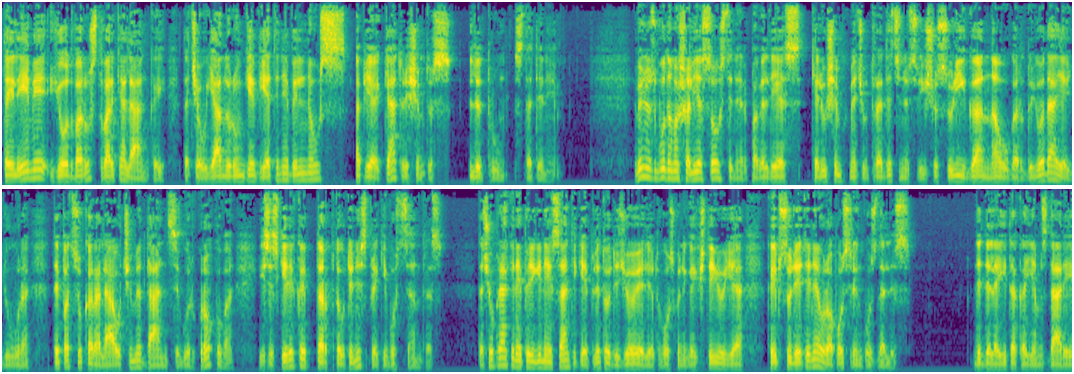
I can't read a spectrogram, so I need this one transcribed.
Tai lėmė jo dvarus tvarkę Lenkai, tačiau ją nurungė vietinė Vilniaus apie 400 litrų statinė. Vilnius būdama šalies sostinė ir paveldėjęs kelių šimtmečių tradicinius ryšius su Ryga, Naugardu, Juodąją jūrą, taip pat su Karaliaučiumi, Dancigu ir Krokuva, įsiskyrė kaip tarptautinis prekybos centras. Tačiau prekiniai pirginiai santykiai plito didžiojoje Lietuvos kunigaikštijoje kaip sudėtinė Europos rinkos dalis. Didelę įtaką jiems darė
